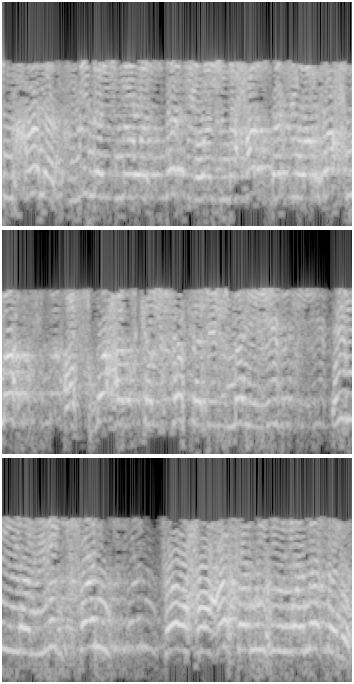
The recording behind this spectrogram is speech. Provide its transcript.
ان خلت من المودة والمحبة والرحمة أصبحت كالجسد الميت. إن لم يدفن فاح عفنه ونفنه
